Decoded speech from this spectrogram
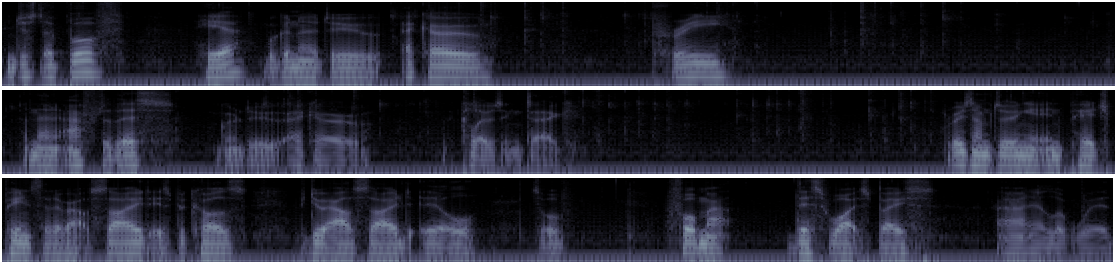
and just above here, we're going to do echo pre, and then after this, I'm going to do echo the closing tag. The reason I'm doing it in PHP instead of outside is because if you do it outside, it'll sort of format this white space and it'll look weird.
